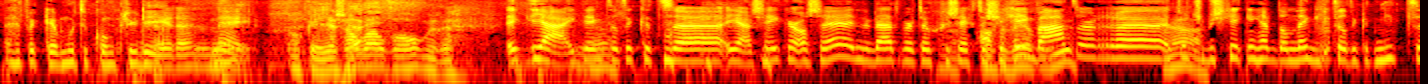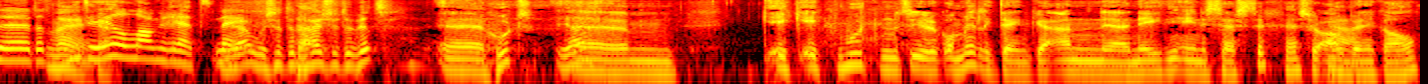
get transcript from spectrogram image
heb ik eh, moeten concluderen. nee. Oké, jij zal wel verhongeren. Ik, ja, ik denk dat ik het, eh, ja, zeker als, hè, inderdaad werd ook gezegd, als je geen 48 uur. water eh, Ja. tot je beschikking hebt, dan denk ik dat ik het niet, eh, dat het Nee, niet ja. heel lang red. Nee. Ja, hoe zit het in Huizen de Wit? Eh, goed. Ehm, ik, ik moet natuurlijk onmiddellijk denken aan eh, 1961. Hè, zo oud Ja. ben ik al.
